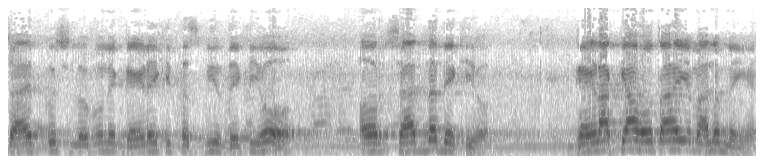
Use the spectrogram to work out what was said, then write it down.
शायद कुछ लोगों ने गैड़े की तस्वीर देखी हो। और शायद न देखी हो। गहना क्या होता है ये मालूम नहीं है,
